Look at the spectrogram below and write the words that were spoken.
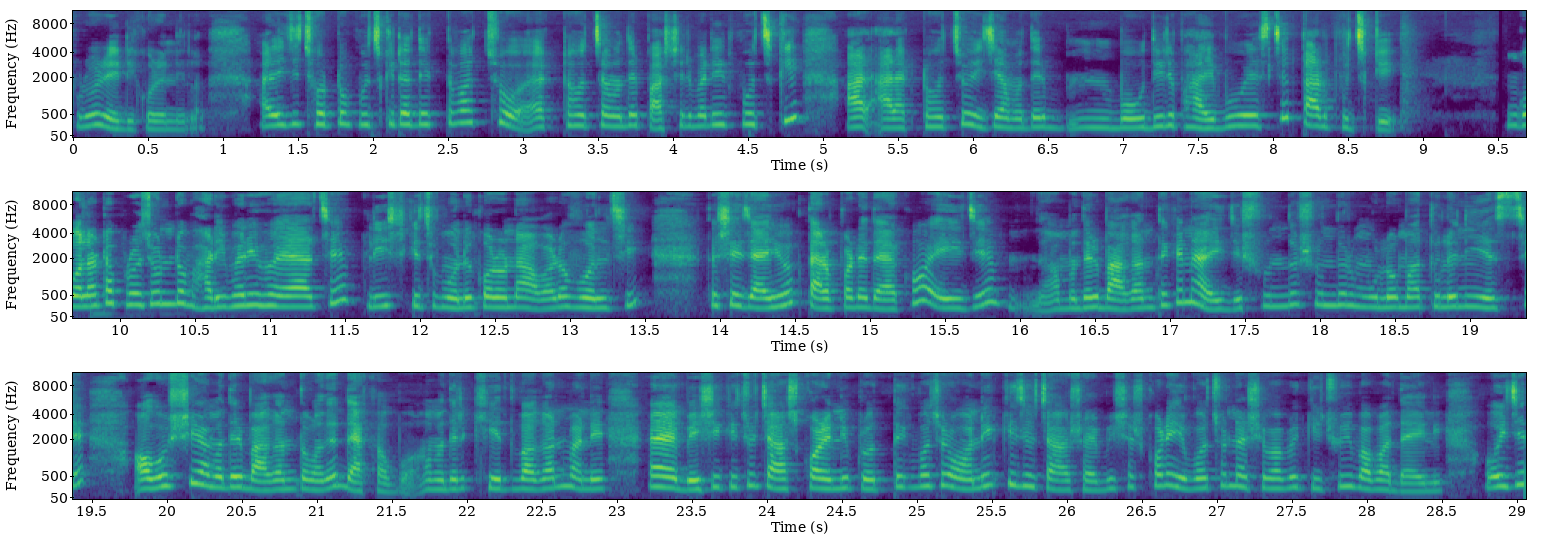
পুরো রেডি করে নিলাম। আর এই যে ছোট্ট পুচকিটা দেখতে পাচ্ছ, একটা হচ্ছে আমাদের পাশের বাড়ির পুচকি আর আর একটা হচ্ছে ওই যে আমাদের বৌদির ভাই বউ এসছে, তার পুচকি। গলাটা প্রচণ্ড ভারী ভারী হয়ে আছে। প্লিজ কিছু মনে করো না আবারও বলছি। তো সে যাই হোক তারপরে দেখো এই যে আমাদের বাগান থেকে না এই যে সুন্দর সুন্দর মূলো মা তুলে নিয়ে এসছে। অবশ্যই আমাদের বাগান তোমাদের দেখাবো। আমাদের ক্ষেত বাগান মানে হ্যাঁ, বেশি কিছু চাষ করেনি। প্রত্যেক বছর অনেক কিছু চাষ হয়। বিশেষ করে এবছর না সেভাবে কিছুই বাবা দেয়নি। ওই যে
